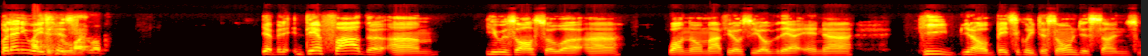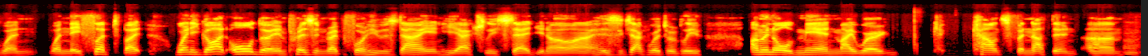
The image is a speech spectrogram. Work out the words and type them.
But anyways, his right, yeah, but their father, um, he was also a uh, well-known mafiosi over there, and uh, he, you know, basically disowned his sons when when they flipped. But when he got older in prison, right before he was dying, he actually said, you know, uh, his exact words were, "I believe, I'm an old man. My word c- counts for nothing." Um, Mm.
